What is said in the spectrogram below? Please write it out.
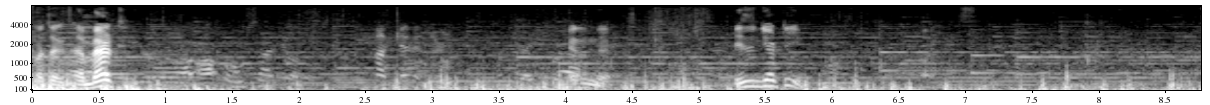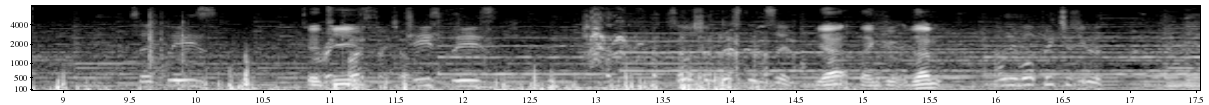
One second. Uh, Matt, get in there. Isn't your team? Say please. Say cheese. Cheese, please. Social distancing. Yeah, thank you. Done. How many more pictures you gonna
